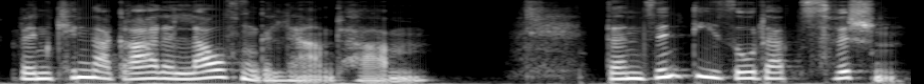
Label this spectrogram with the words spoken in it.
wenn Kinder gerade laufen gelernt haben, dann sind die so dazwischen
